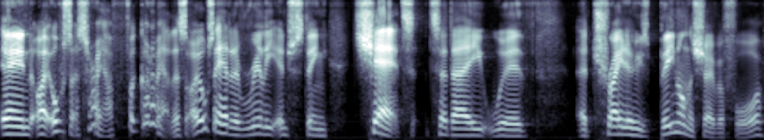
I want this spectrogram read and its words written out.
And I also, sorry, I forgot about this. I also had a really interesting chat today with a trader who's been on the show before,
